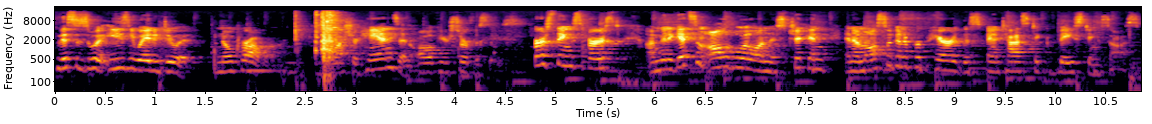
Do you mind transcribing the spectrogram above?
this is an easy way to do it, no problem. Wash your hands and all of your surfaces. First things first, I'm gonna get some olive oil on this chicken and I'm also gonna prepare this fantastic basting sauce.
